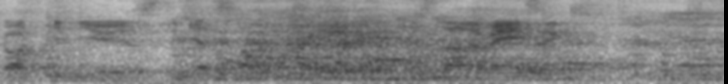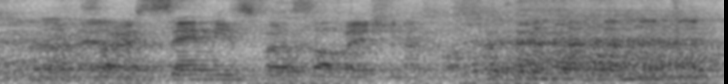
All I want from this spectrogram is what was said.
God can use to get saved. Isn't that amazing? So Sammy's first salvation as well.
